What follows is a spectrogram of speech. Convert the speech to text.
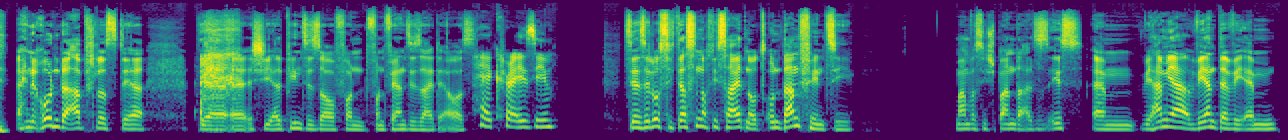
ein runder Abschluss der, der äh, Ski-Alpin-Saison von, von Fernsehseite aus. Hey, crazy. Sehr, sehr lustig. Das sind noch die Side Notes. Und dann, Finzi, machen wir es nicht spannender, als es ist. Ähm, wir haben ja während der WM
